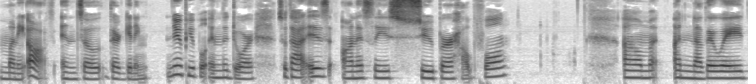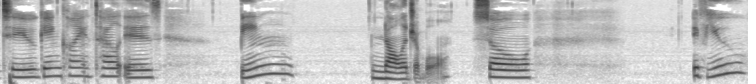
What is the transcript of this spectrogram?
money off. And so they're getting new people in the door. So that is honestly super helpful. Um, another way to gain clientele is being knowledgeable. So if you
